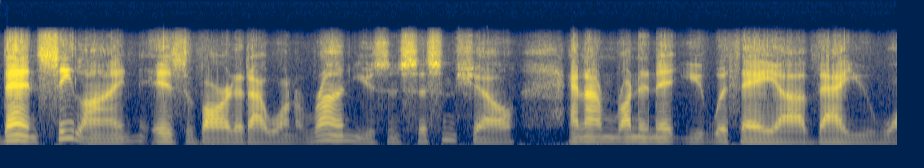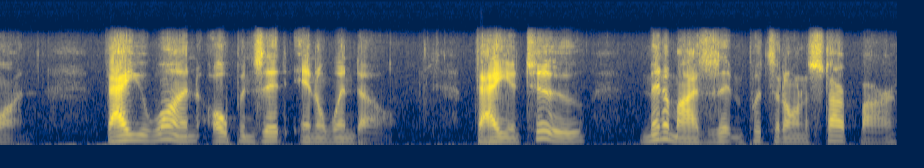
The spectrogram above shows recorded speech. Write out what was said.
Then cline is the var that I want to run using system shell and I'm running it with a uh, value 1. Value 1 opens it in a window. Value 2 minimizes it and puts it on a start bar.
